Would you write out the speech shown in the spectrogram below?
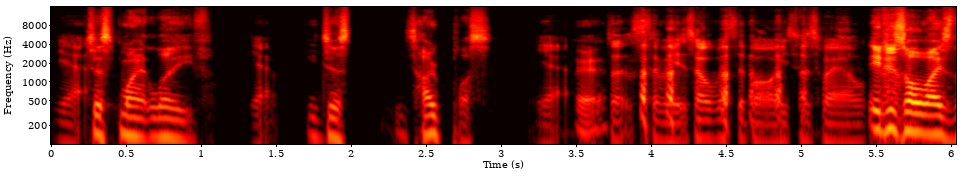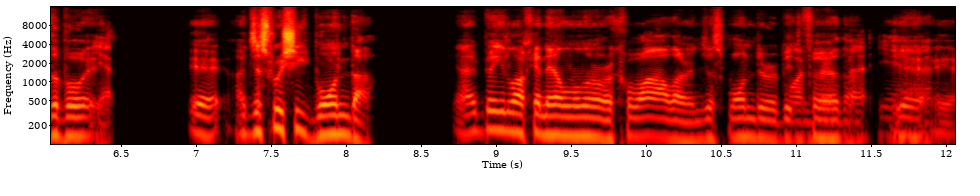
yeah, Just won't leave. Yeah. He just, he's hopeless. Yeah. Yeah. That's the way it's always the boys as well. It is Um, always the boys. yep. Yeah. I just wish he'd wander. You know, be like an Eleanor or a koala and just wander a bit Wander a further. bit, yeah. yeah. yeah.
